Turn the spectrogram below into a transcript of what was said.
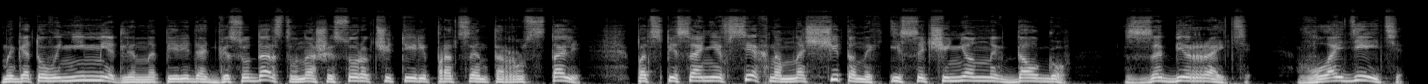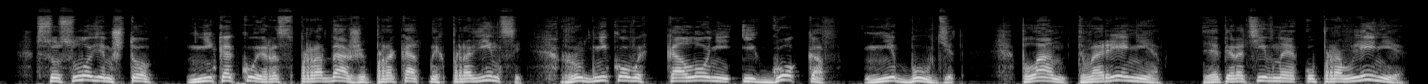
Мы готовы немедленно передать государству наши 44% Рустали под списание всех нам насчитанных и сочиненных долгов. Забирайте, владейте, с условием, что никакой распродажи прокатных провинций, рудниковых колоний и гокков не будет. План творения и оперативное управление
